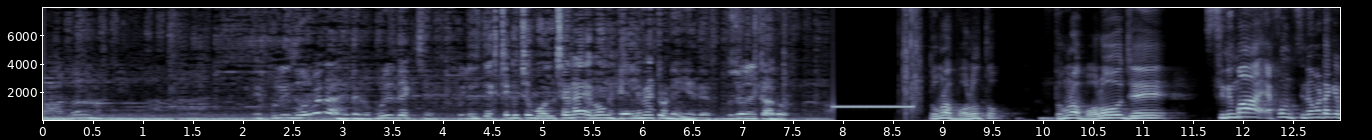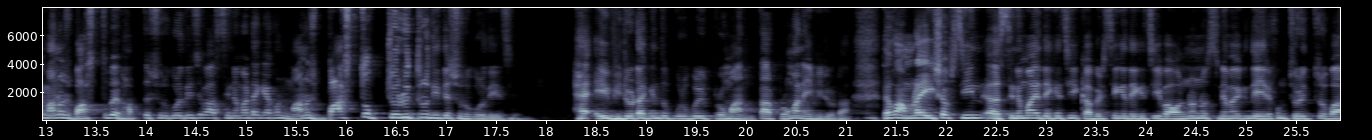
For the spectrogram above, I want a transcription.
পাগল নাকি? এই পুলিশ ধরবে না? দেখো পুলিশ দেখছে। পুলিশ দেখছে কিছু বলছে না এবং হেলমেটও নেই এদের। দুজনের কারও। তোমরা বলো তো তোমরা বলো যে সিনেমা এখন সিনেমাটাকে মানুষ বাস্তবে ভাবতে শুরু করে দিয়েছে বা সিনেমাটাকে এখন মানুষ বাস্তব চরিত্র দিতে শুরু করে দিয়েছে। হ্যাঁ এই ভিডিওটা কিন্তু পুরোপুরি প্রমাণ, তার প্রমাণ এই ভিডিওটা। দেখো, আমরা এইসব সিন সিনেমায় দেখেছি, কবির সিংয়ে দেখেছি বা অন্যান্য সিনেমায় কিন্তু এরকম চরিত্র বা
